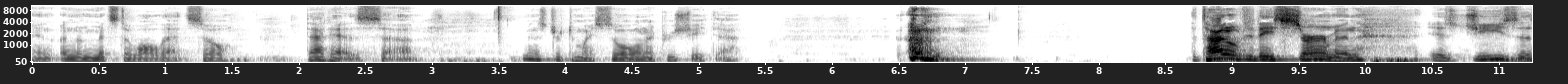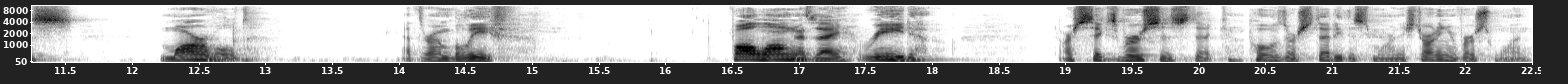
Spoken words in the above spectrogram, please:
and in the midst of all that. So that has uh, ministered to my soul, and I appreciate that. the title of today's sermon is Jesus Marveled at Their Unbelief. Follow along as I read our six verses that compose our study this morning, starting in verse 1.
